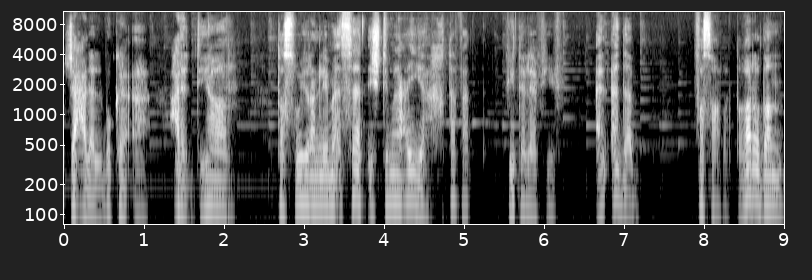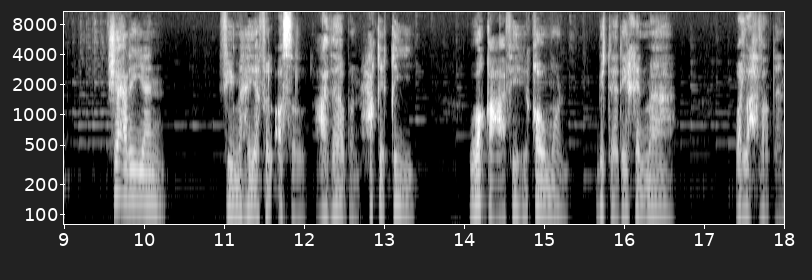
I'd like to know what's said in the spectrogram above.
جعل البكاء على الديار تصويرا لمأساة اجتماعية اختفت في تلافيف الأدب. فصارت غرضا شعريا فيما هي في الأصل عذاب حقيقي. وقع فيه قوم بتاريخ ما ولحظة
